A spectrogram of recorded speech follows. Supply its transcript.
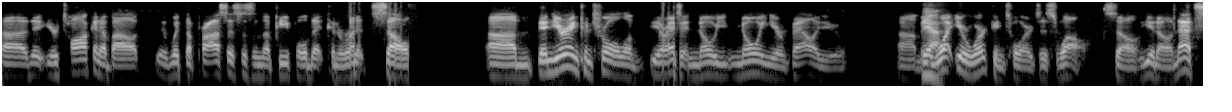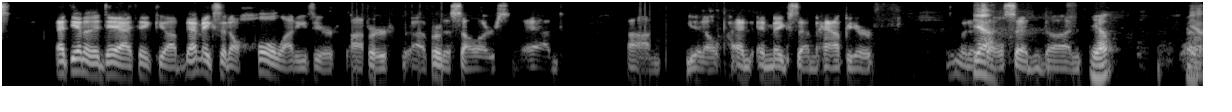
uh, that you're talking about with the processes and the people that can run itself um, then you're in control of your exit know, knowing your value um, Yeah. and what you're working towards as well so you know and that's at the end of the day i think uh, that makes it a whole lot easier uh, for uh, for the sellers and um, you know and, and makes them happier when it's Yeah. all said and done Yep. Yeah. Yeah.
